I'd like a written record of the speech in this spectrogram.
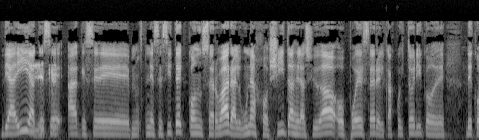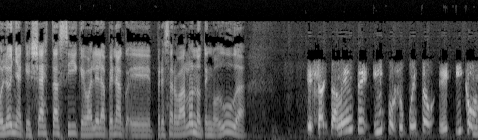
De ahí a que, se a que se mm, necesite conservar algunas joyitas de la ciudad o puede ser el casco histórico de, de Colonia que ya está así, que vale la pena eh, preservarlo, no tengo duda. Exactamente, y por supuesto, eh, y, con,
